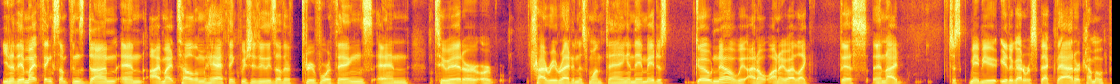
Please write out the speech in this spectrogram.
you know, they might think something's done, and I might tell them, "Hey, I think we should do these other three or four things and to it, or, or try rewriting this one thing, and they may just go, "No, I don't want to. I like this," and I just maybe either got to respect that or come up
